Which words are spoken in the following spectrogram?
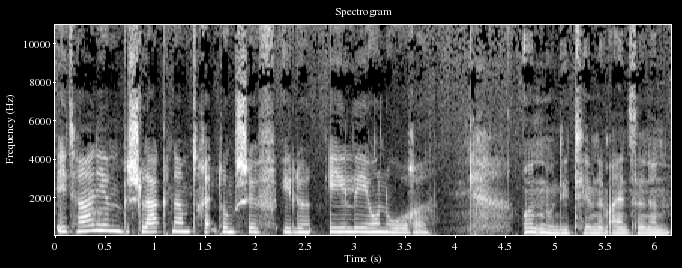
Italien beschlagnahmt Rettungsschiff Ele Eleonore. Und nun die Themen im Einzelnen.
